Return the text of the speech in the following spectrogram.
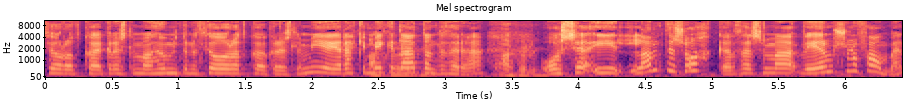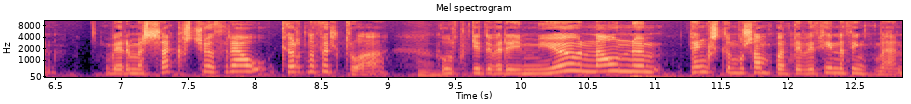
þjóðrátkvæðagreislum, af hugmyndunum þjóðrátkvæðagreislum. Ég er ekki mikill aðdóndi þeirra. Ekki? Og í landins okkar, þar sem við erum svona fámenn, við erum með 63 kjörnafulltrúa, Mm. þú getur verið í mjög nánum tengslum og sambandi við þína þingmenn.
